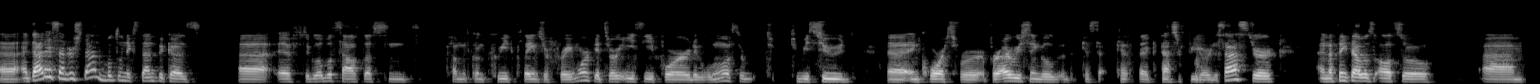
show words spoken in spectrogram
Uh, and that is understandable to an extent because uh, if the global south doesn't come with concrete claims or framework, it's very easy for the global north to, to be sued uh, in courts for, for every single catastrophe or disaster. And I think that was also, um,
